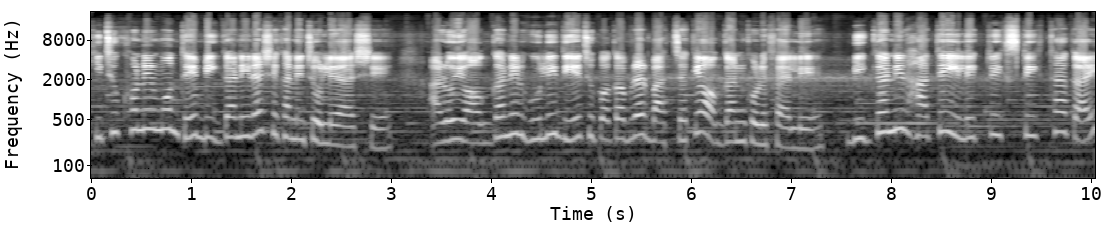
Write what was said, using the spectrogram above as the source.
কিছুক্ষণের মধ্যে বিজ্ঞানীরা সেখানে চলে আসে আর ওই অজ্ঞানের গুলি দিয়ে চুপাকাবরার বাচ্চাকে অজ্ঞান করে ফেলে। বিজ্ঞানীর হাতে ইলেকট্রিক স্টিক থাকায়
